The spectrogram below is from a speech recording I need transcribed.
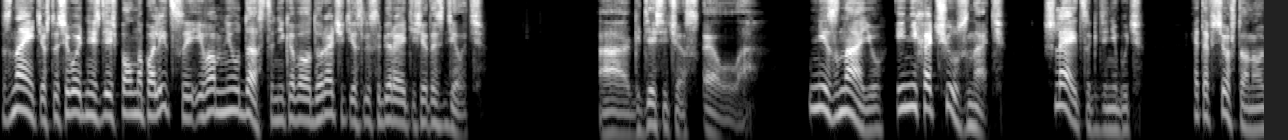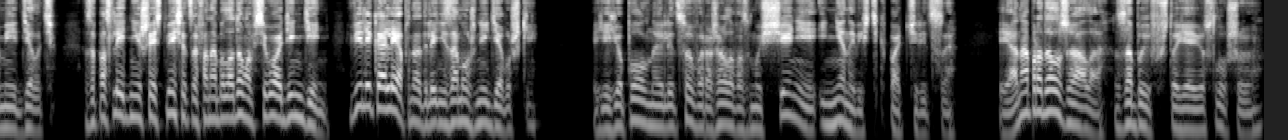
Знаете, что сегодня здесь полно полиции, и вам не удастся никого одурачить, если собираетесь это сделать». «А где сейчас Элла?» «Не знаю и не хочу знать. Шляется где-нибудь. Это все, что она умеет делать. За последние шесть месяцев она была дома всего один день. Великолепно для незамужней девушки». Ее полное лицо выражало возмущение и ненависть к падчерице. И она продолжала, забыв, что я ее слушаю.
